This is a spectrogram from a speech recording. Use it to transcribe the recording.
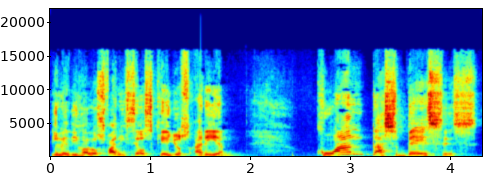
y le dijo a los fariseos que ellos harían. ¿Cuántas veces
